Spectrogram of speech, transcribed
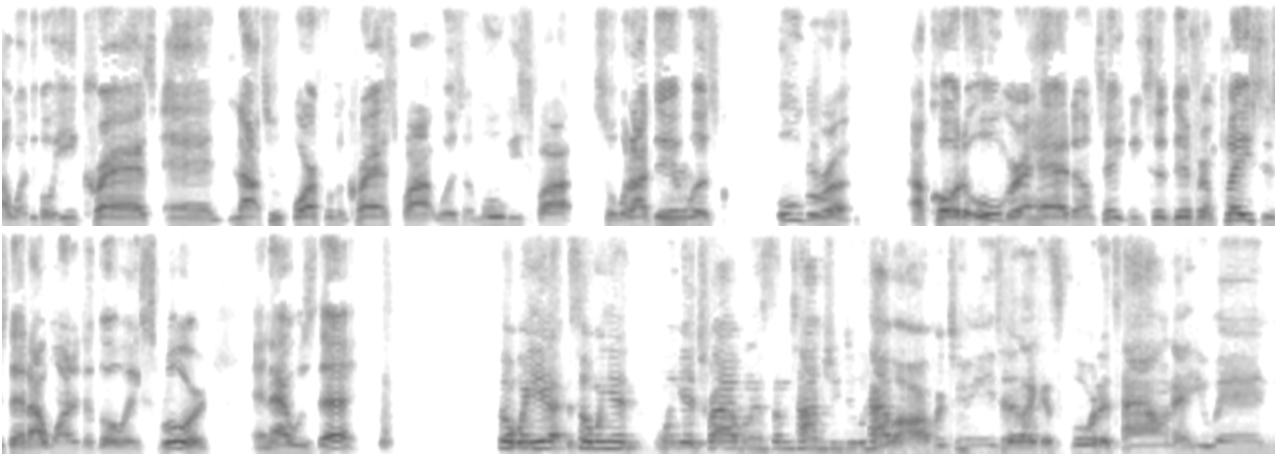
I went to go eat crabs, and not too far from the crab spot was a movie spot. So what I did yeah. was Uber up. I called the Uber and had them take me to different places that I wanted to go explore and that was that. So when you're so when you're when you're traveling, sometimes you do have an opportunity to like explore the town that you in,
